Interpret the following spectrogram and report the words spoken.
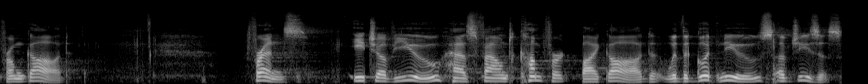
from God. Friends, each of you has found comfort by God with the good news of Jesus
